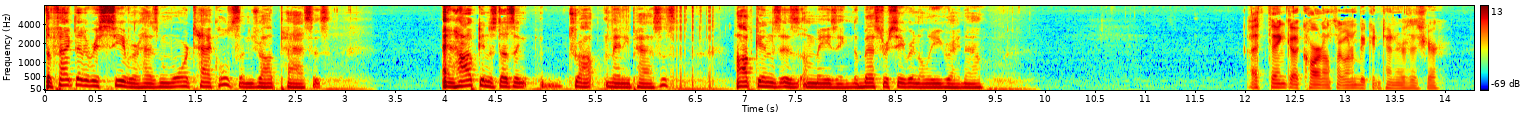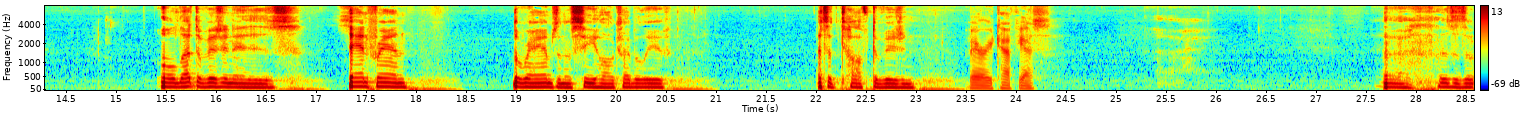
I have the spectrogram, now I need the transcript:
The fact that a receiver has more tackles than drop passes. And Hopkins doesn't drop many passes. Hopkins is amazing, the best receiver in the league right now. I think the Cardinals are going to be contenders this year. Well, that division is San Fran, the Rams, and the Seahawks, I believe. That's a tough division. Very tough, yes. This is a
